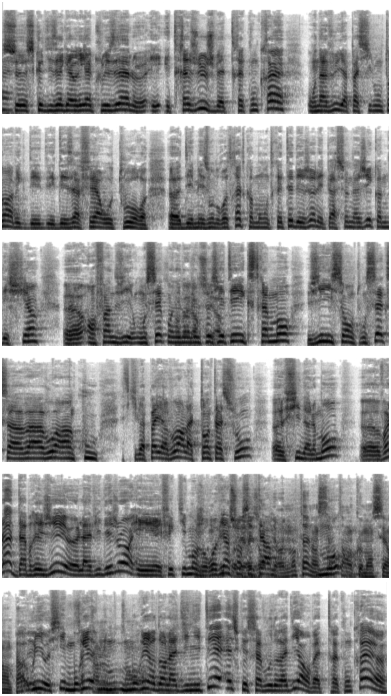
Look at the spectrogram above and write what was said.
ce, ce, que disait Gabriel Cluzel est, très juste. Je vais être très concret. On a vu il n'y a pas si longtemps avec des, des, des affaires autour euh, des maisons de retraite comment on traitait déjà les personnes âgées comme des chiens euh, en fin de vie. On sait qu'on est dans une société extrêmement vieillissante. On sait que ça va avoir un coût. Est-ce qu'il ne va pas y avoir la tentation euh, finalement euh, voilà, d'abréger euh, la vie des gens. Et effectivement, je reviens sur ces termes. Environnemental, hein, certains ont commencé à en parler. Oui, aussi mourir, mourir dans la dignité. Est-ce que ça voudrait dire, on va être très concret,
